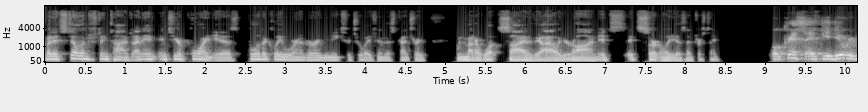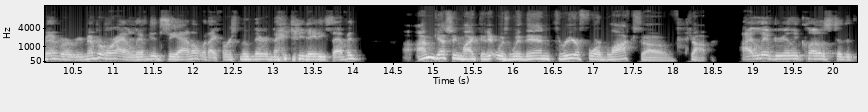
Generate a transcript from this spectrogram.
But it's still interesting times. And, and to your point is politically, we're in a very unique situation in this country. No matter what side of the aisle you're on, it's, it certainly is interesting. Well, Chris, if you do remember, remember where I lived in Seattle when I first moved there in 1987? I'm guessing, Mike, that it was within three or four blocks of Chop. I lived really close to the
